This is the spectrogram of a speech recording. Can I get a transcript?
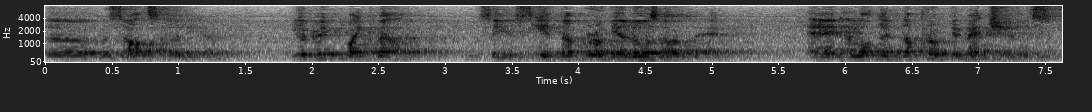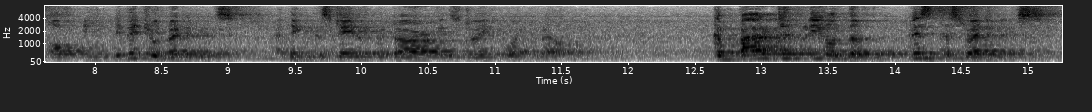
the results earlier, you're doing quite well. So you see a number of yellows out there, and along a number of dimensions of individual readiness, I think the state of Qatar is doing quite well. Comparatively on the business readiness,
